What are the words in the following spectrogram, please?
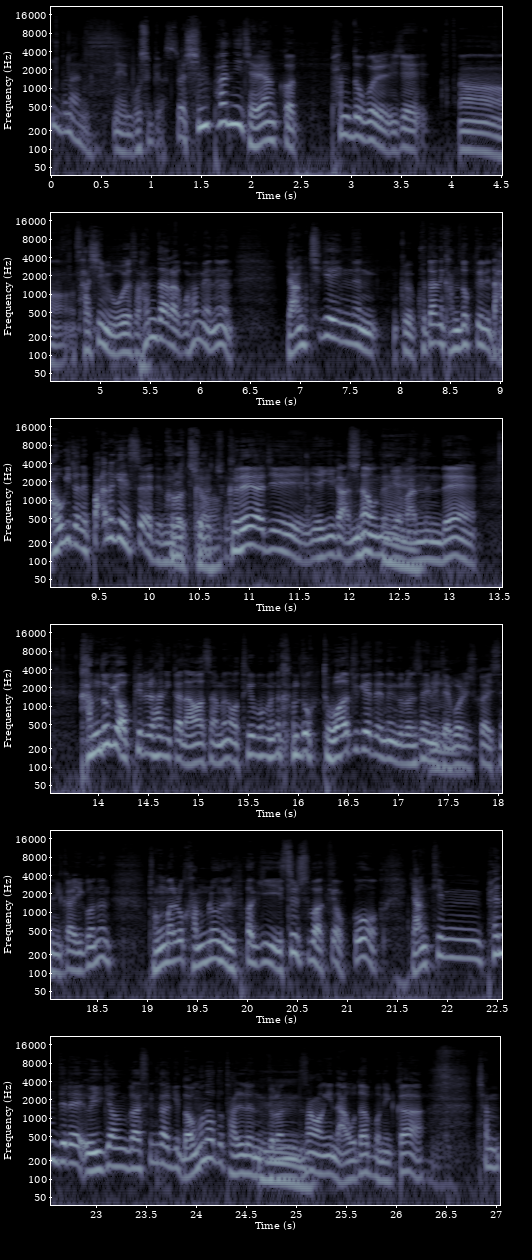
충분한 네, 모습이었어요. 그러니까 심판이 재량껏 판독을 이제 어, 사심이 모여서 한다라고 하면은 양측에 있는 그 구단의 감독들이 나오기 전에 빠르게 했어야 되는 그렇죠. 거죠. 그래야지 얘기가 안 나오는 게 네. 맞는데 감독이 어필을 하니까 나와서 하면 어떻게 보면 감독을 도와주게 되는 그런 셈이 음. 돼버릴 수가 있으니까 이거는 정말로 감론을박이 있을 수밖에 없고 양팀 팬들의 의견과 생각이 너무나도 다른 그런 음. 상황이 나오다 보니까 참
